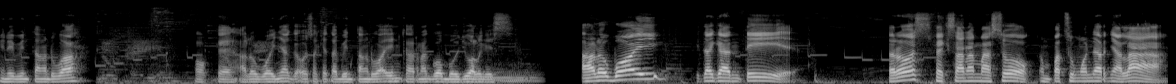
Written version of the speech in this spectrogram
Ini bintang 2 Oke halo boynya gak usah kita bintang 2in Karena gua mau jual guys. Halo boy Kita ganti Terus Vexana masuk. 4 summoner nyala.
